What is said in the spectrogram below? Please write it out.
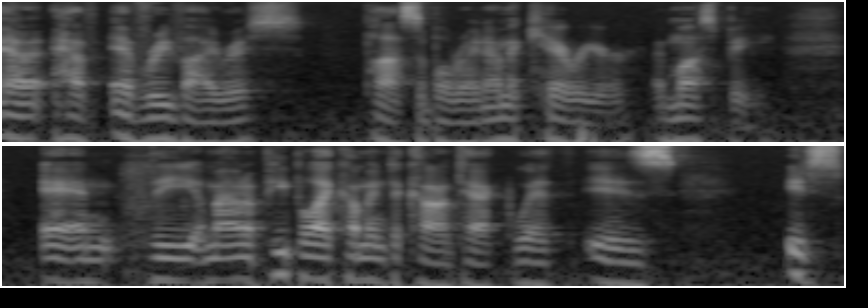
uh, have every virus possible right now. I'm a carrier. I must be. And the amount of people I come into contact with is, it's,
